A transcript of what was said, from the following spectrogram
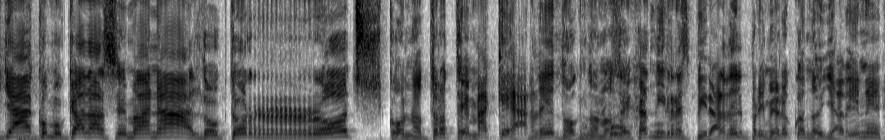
ya como cada semana al doctor Roch con otro tema que arde, Doc. No nos dejas ni respirar del primero cuando ya viene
